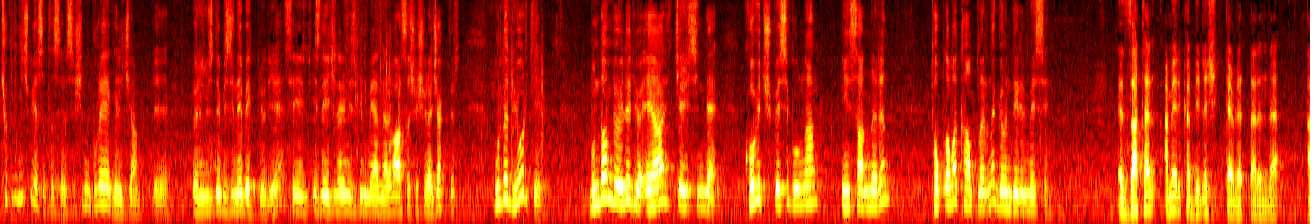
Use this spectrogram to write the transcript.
Çok ilginç bir yasa tasarısı. Şimdi buraya geleceğim. E, önümüzde bizi ne bekliyor diye. Seyirci, izleyicilerimiz bilmeyenler varsa şaşıracaktır. Burada diyor ki bundan böyle diyor eyalet içerisinde Covid şüphesi bulunan insanların toplama kamplarına gönderilmesi. E, zaten Amerika Birleşik Devletleri'nde e,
